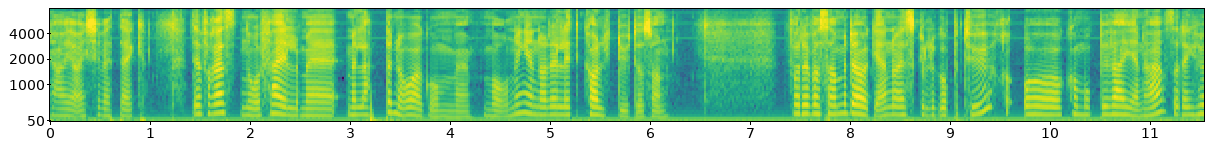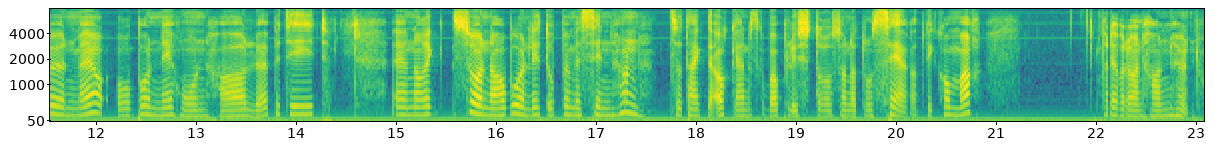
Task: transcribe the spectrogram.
Ja ja, ikke vet jeg. Det er forresten noe feil med, med leppene òg om eh, morgenen når det er litt kaldt ute og sånn. For det var samme dagen, og jeg skulle gå på tur og kom opp i veien her, så hadde jeg hønen med, og Bonnie hun har løpetid. Eh, når jeg så naboen litt oppe med sin hund, så tenkte jeg ok, jeg skal bare plystre sånn at hun ser at vi kommer. For det var da en hannhund.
